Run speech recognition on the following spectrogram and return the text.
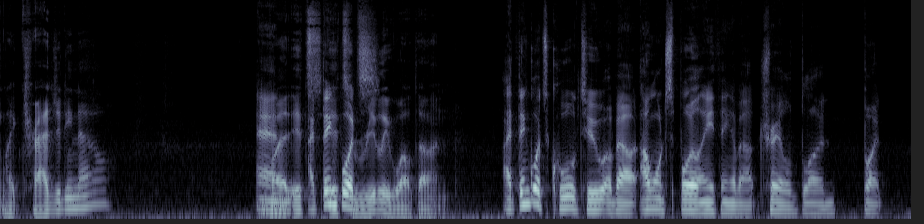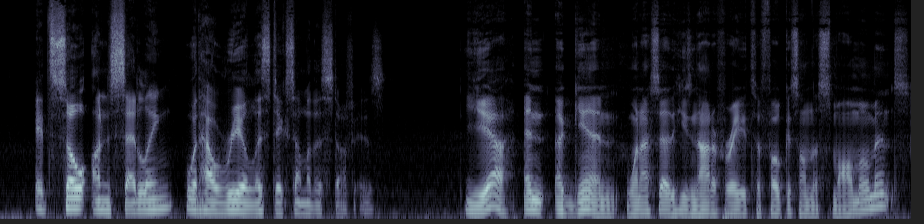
like tragedy now? And but it's I think it's what's really well done. I think what's cool too about I won't spoil anything about Trail of Blood, but it's so unsettling with how realistic some of this stuff is. Yeah, and again, when I said he's not afraid to focus on the small moments,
